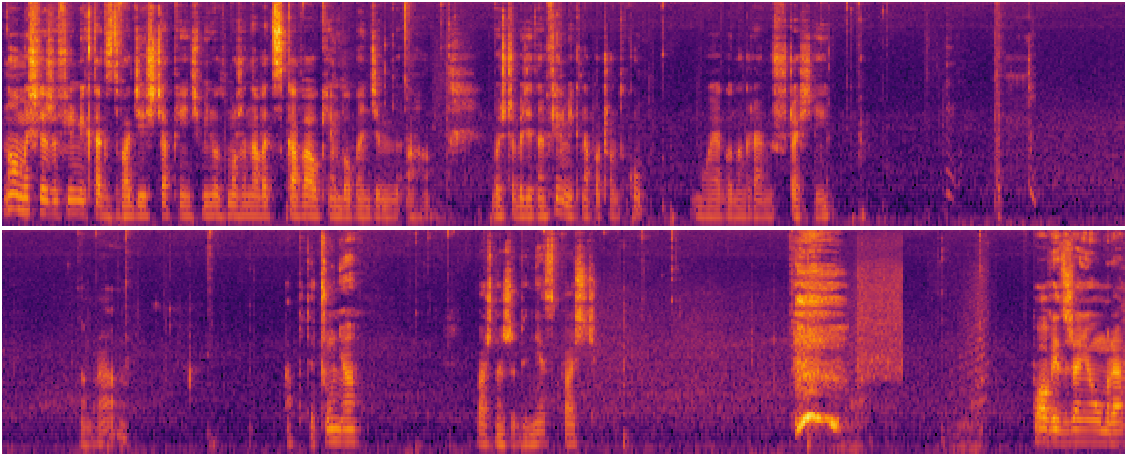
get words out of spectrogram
No, myślę, że filmik tak z 25 minut, może nawet z kawałkiem, bo będziemy... Aha. Bo jeszcze będzie ten filmik na początku. Bo ja go nagrałem już wcześniej. Dobra. Apteczunia. Ważne, żeby nie spaść. Powiedz, że nie umrę.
